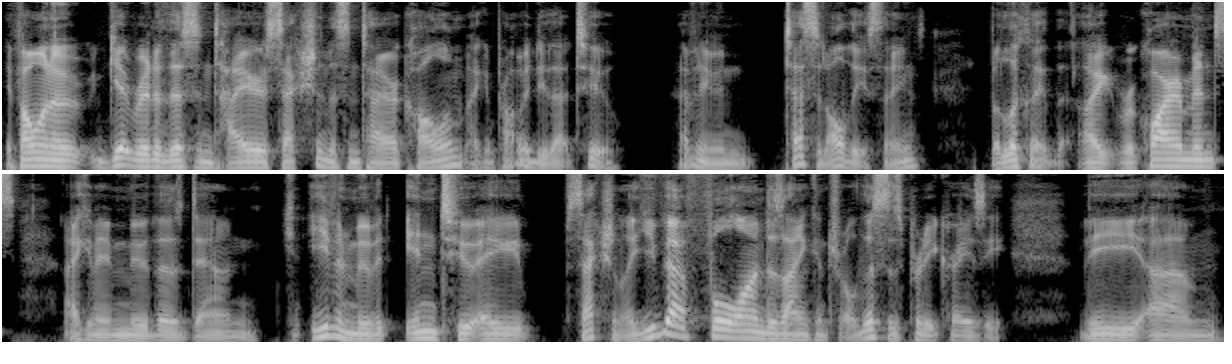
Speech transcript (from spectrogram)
If I want to get rid of this entire section, this entire column, I can probably do that too. I haven't even tested all these things, but look like like requirements, I can maybe move those down. Can even move it into a section. Like you've got full on design control. This is pretty crazy. The um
